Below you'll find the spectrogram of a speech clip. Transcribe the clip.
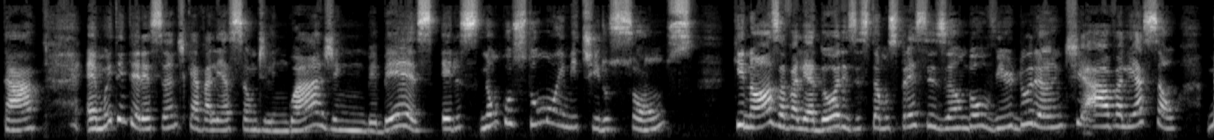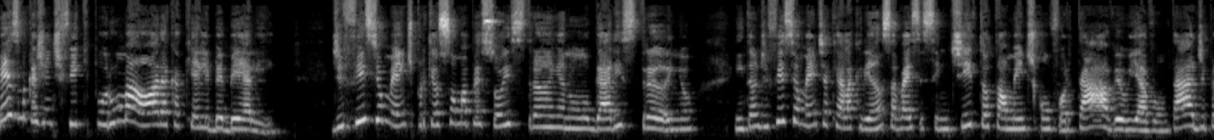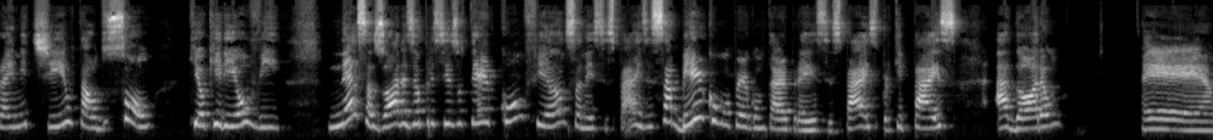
Tá? É muito interessante que a avaliação de linguagem em bebês, eles não costumam emitir os sons que nós, avaliadores, estamos precisando ouvir durante a avaliação, mesmo que a gente fique por uma hora com aquele bebê ali. Dificilmente, porque eu sou uma pessoa estranha, num lugar estranho. Então, dificilmente aquela criança vai se sentir totalmente confortável e à vontade para emitir o tal do som que eu queria ouvir. Nessas horas, eu preciso ter confiança nesses pais e saber como perguntar para esses pais, porque pais adoram é,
